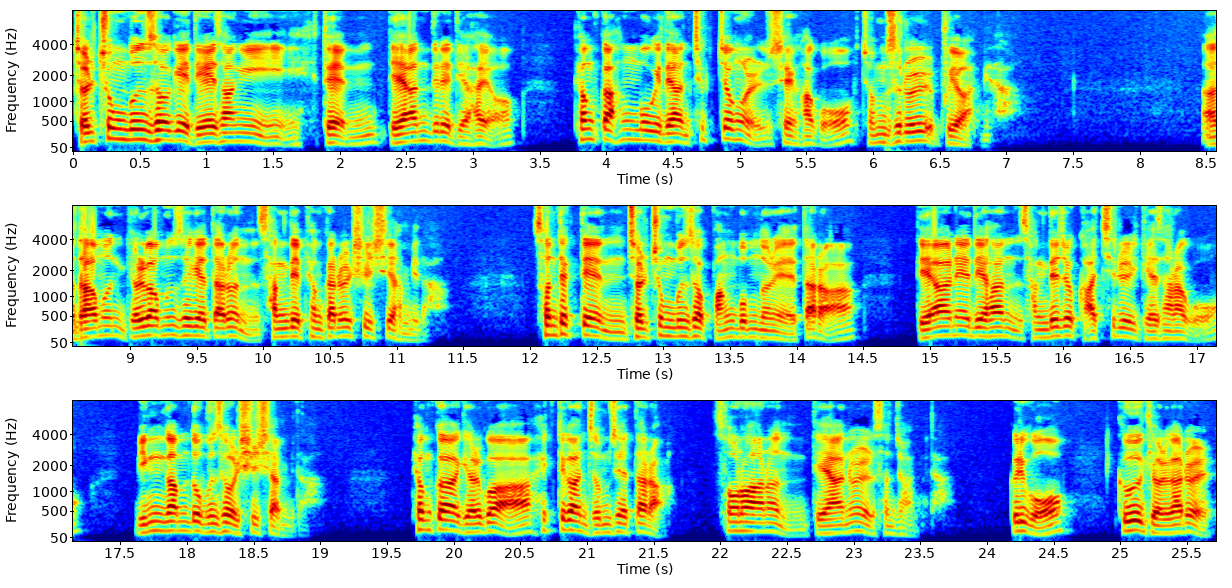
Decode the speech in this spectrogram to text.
절충 분석의 대상이 된 대안들에 대하여 평가 항목에 대한 측정을 수행하고 점수를 부여합니다. 아, 다음은 결과 분석에 따른 상대 평가를 실시합니다. 선택된 절충 분석 방법론에 따라 대안에 대한 상대적 가치를 계산하고 민감도 분석을 실시합니다. 평가 결과 획득한 점수에 따라 선호하는 대안을 선정합니다. 그리고 그 결과를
